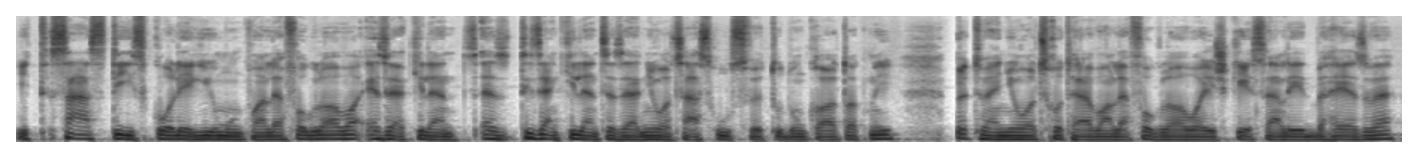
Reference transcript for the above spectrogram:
Itt 110 kollégiumunk van lefoglalva, 19.820 főt tudunk altatni, 58 hotel van lefoglalva és készenlétbe helyezve,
